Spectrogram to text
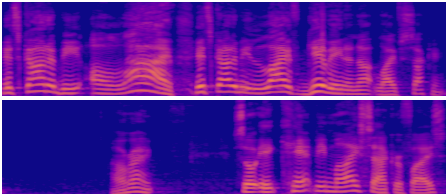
it's got to be alive, it's got to be life giving and not life sucking. All right. So, it can't be my sacrifice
